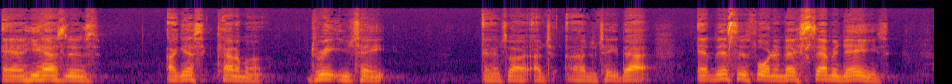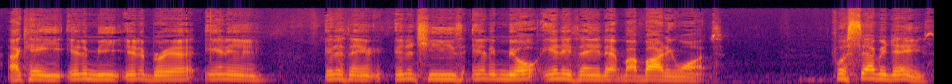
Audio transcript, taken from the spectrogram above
And he has this, I guess, kind of a drink you take. And so I had to take that. And this is for the next seven days. I can't eat any meat, any bread, any anything, any cheese, any milk, anything that my body wants for seven days.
